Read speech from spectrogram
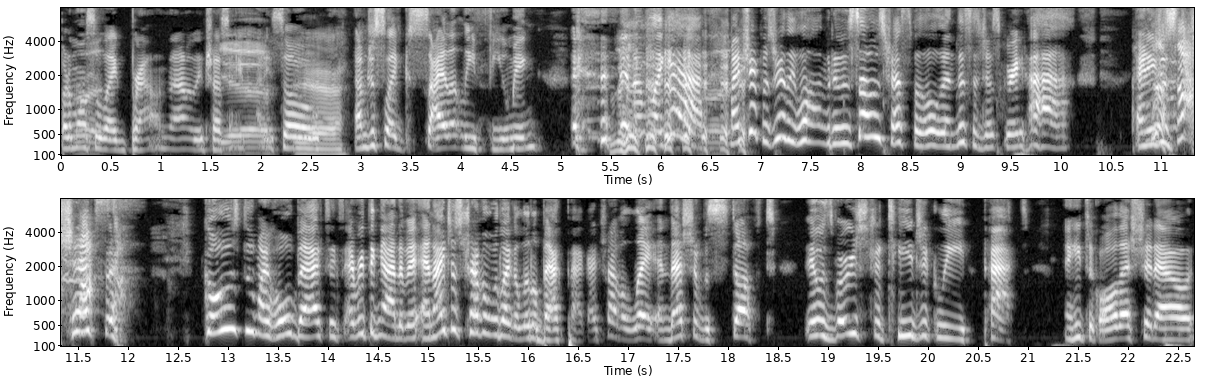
but I'm also Right. like brown. And I don't really trust Yeah. anybody. So yeah. I'm just like silently fuming. and I'm like, yeah, Right. my trip was really long, but it was so stressful. And this is just great. Ha ha. And he just checks, goes through my whole bag, takes everything out of it. And I just travel with like a little backpack. I travel light, and that shit was stuffed. It was very strategically packed. And he took all that shit out.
